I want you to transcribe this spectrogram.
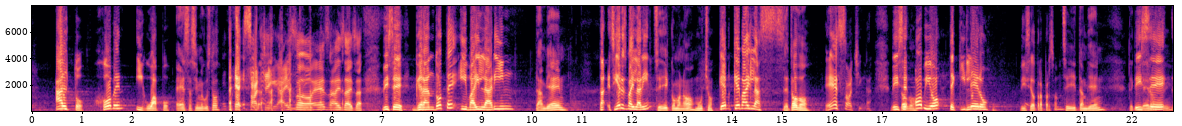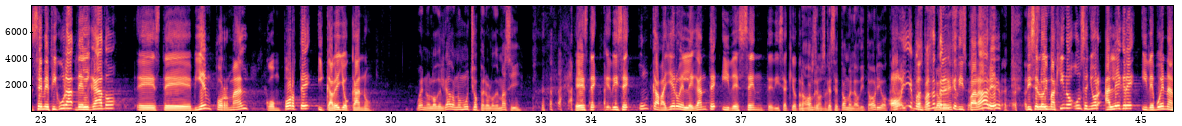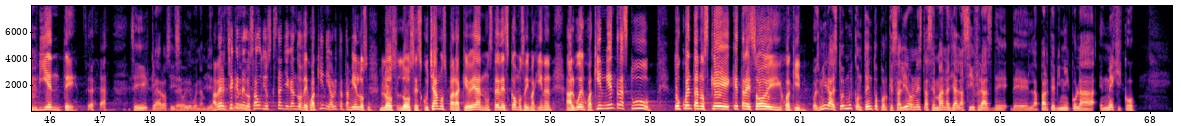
Alto, joven y guapo. Esa sí me gustó. Eso, chica, eso, esa, esa, esa. Dice, grandote y bailarín. También. Ta- Si eres bailarín, Sí, cómo no, mucho. ¿qué, qué bailas? De todo. Eso, chinga. Dice, obvio, tequilero. Dice otra persona. Sí, también. Tequilero, Dice, sí. se me figura delgado, este, bien formal, con porte y cabello cano. Bueno, lo delgado no mucho, pero lo demás sí. Este, dice, un caballero elegante y decente, dice aquí otra no, hombre, persona. pues que se tome el auditorio. Oye, pues vas a tener que disparar, ¿eh? Dice, lo imagino un señor alegre y de buen ambiente. Sí, claro, sí, soy de buen ambiente. A ver, chéquenme luego. los audios que están llegando de Joaquín y ahorita también los, los, los escuchamos para que vean ustedes cómo se imaginan al buen Joaquín. Mientras tú, tú cuéntanos qué, qué traes hoy, Joaquín. Pues mira, estoy muy contento porque salieron esta semana ya las cifras de, de la parte vinícola en México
